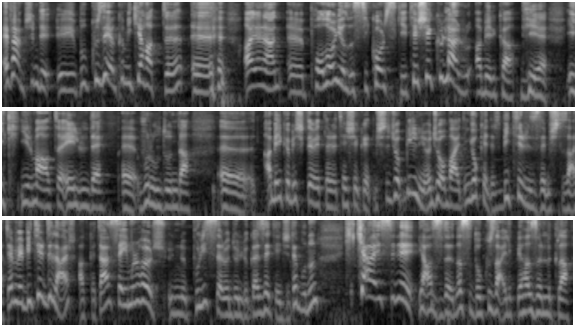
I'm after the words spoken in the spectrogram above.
Efendim şimdi e, bu kuzey akım iki hattı e, alenen e, Polonyalı Sikorski teşekkürler Amerika diye ilk 26 Eylül'de e, vurulduğunda e, Amerika Birleşik Devletleri'ne teşekkür etmişti. Joe, biliniyor Joe Biden yok ederiz bitiririz demişti zaten ve bitirdiler. Hakikaten Seymour Hersh ünlü Pulitzer ödüllü gazeteci de bunun hikayesini yazdı. Nasıl 9 aylık bir hazırlıkla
